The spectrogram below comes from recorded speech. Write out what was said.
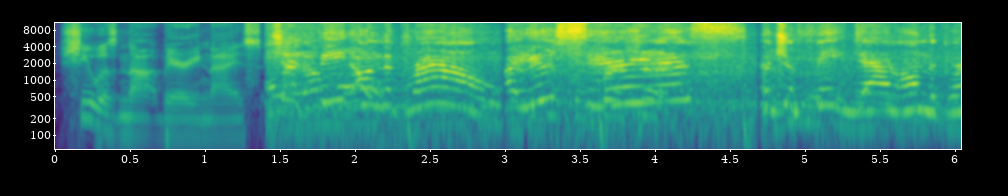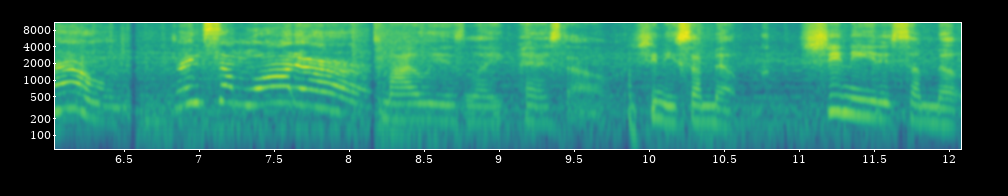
she was not very nice. Put your feet on the ground. Are you serious? Put your feet down on the ground. Drink some water. Smiley is like passed out. She needs some milk. She needed some milk.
